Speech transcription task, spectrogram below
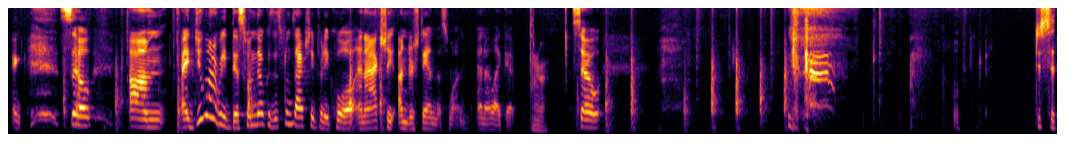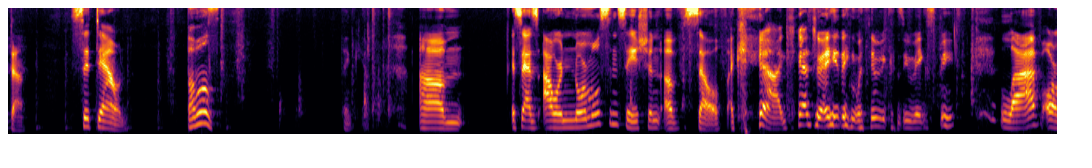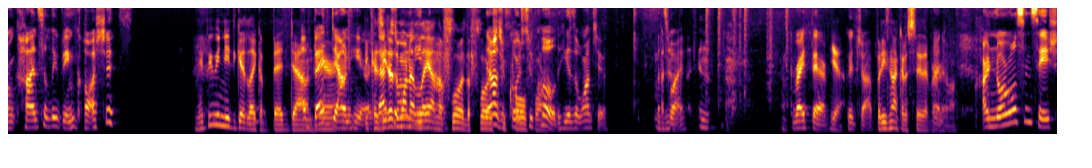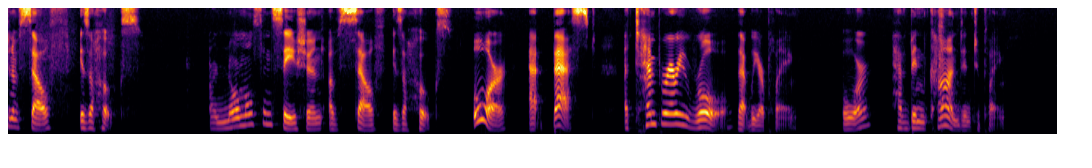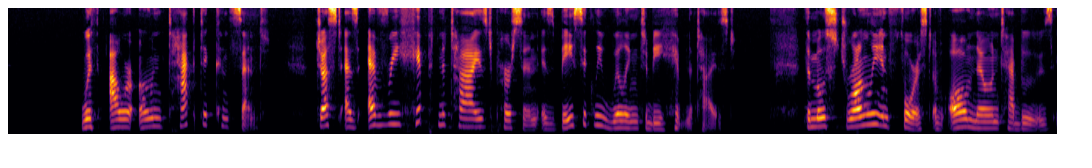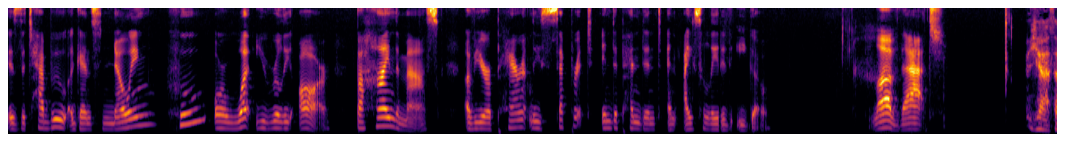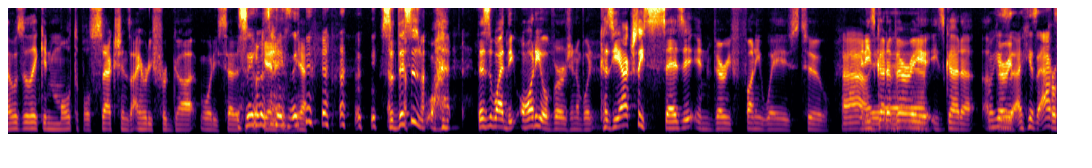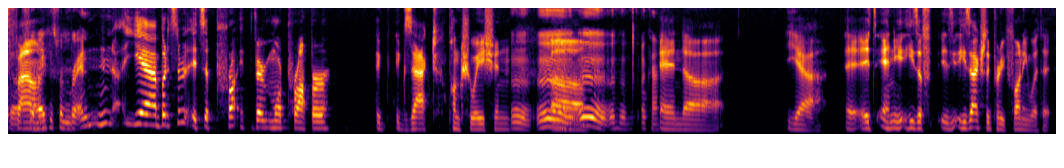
so um, I do want to read this one though because this one's actually pretty cool, and I actually understand this one, and I like it. Okay. So Just sit down. sit down. Bubbles. Thank you. Um, it says our normal sensation of self. I can't. I can't do anything with him because he makes me laugh, or I'm constantly being cautious. Maybe we need to get like a bed down. A bed here, down here because That's he doesn't want to lay on the floor. The floor no, is the too floor's cold too for cold. He doesn't want to. That's why. him. Right there. Yeah. Good job. But he's not going to stay there very long. Our normal sensation of self is a hoax. Our normal sensation of self is a hoax, or at best, a temporary role that we are playing, or have been conned into playing. With our own tactic consent, just as every hypnotized person is basically willing to be hypnotized. The most strongly enforced of all known taboos is the taboo against knowing who or what you really are behind the mask of your apparently separate, independent, and isolated ego. Love that. Yeah, that was like in multiple sections. I already forgot what he said at See the beginning. Yeah. so this is what this is why the audio version of what because he actually says it in very funny ways too, oh, and he's got a very yeah. he's got a, a Well, very he's, he's an accent, so, profound. right? He's from Britain. N- yeah, but it's it's a pro, very more proper, exact punctuation. Mm, uh, Okay. and uh, yeah, it's and he, he's a he's actually pretty funny with it.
